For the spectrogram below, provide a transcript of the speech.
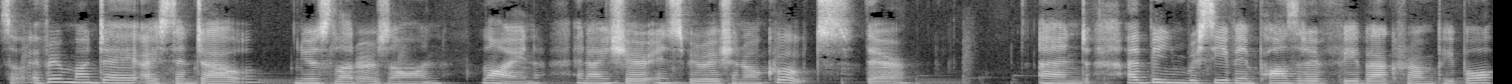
So every Monday I send out newsletters on line and I share inspirational quotes there. And I've been receiving positive feedback from people,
